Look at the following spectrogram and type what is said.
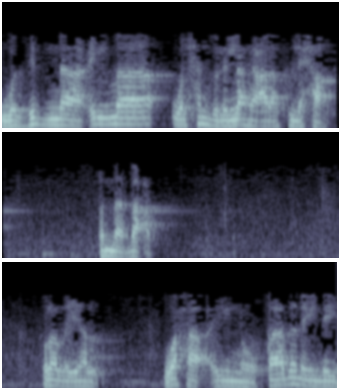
وزدنا علما والحمد لله على كل حال أما بعد walaalayaal waxa aynu qaadanaynay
